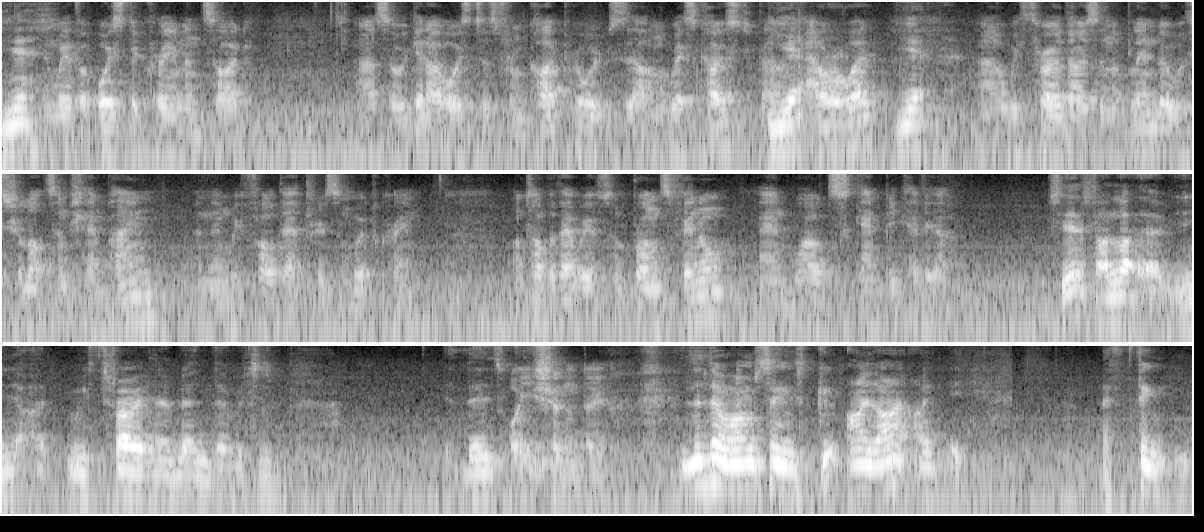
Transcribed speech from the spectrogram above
Yes. And we have an oyster cream inside. Uh, so we get our oysters from Kaipara, which is out on the west coast, about Yeah. an hour away. Yeah. Uh, we throw those in the blender with shallots and champagne, and then we fold that through some whipped cream. On top of that, we have some bronze fennel and wild scampi caviar. See, that's, I like that. You know, we throw it in a blender, which is. There's what you shouldn't do. No, no, I'm saying it's good. I like. I, I think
